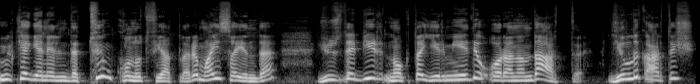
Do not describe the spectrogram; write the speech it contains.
ülke genelinde tüm konut fiyatları Mayıs ayında %1.27 oranında arttı. Yıllık artış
